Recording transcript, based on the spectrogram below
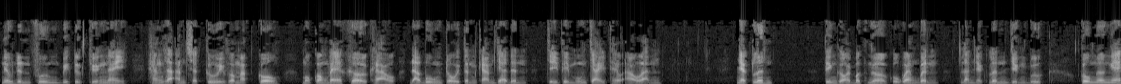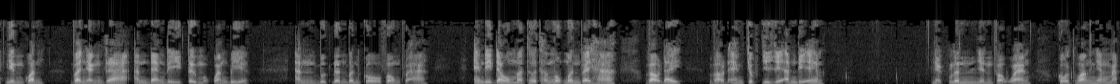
Nếu Đình Phương biết được chuyện này, hẳn là anh sẽ cười vào mặt cô, một con bé khờ khạo đã buông trôi tình cảm gia đình chỉ vì muốn chạy theo ảo ảnh. Nhật Linh! Tiếng gọi bất ngờ của Quang Bình làm Nhật Linh dừng bước. Cô ngơ ngác nhìn quanh và nhận ra anh đang đi từ một quán bia. Anh bước đến bên cô vòng vã. Em đi đâu mà thơ thẩn một mình vậy hả? Vào đây, vào đây ăn chút gì với anh đi em. Nhật Linh nhìn vào quán, cô thoáng nhăn mặt.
